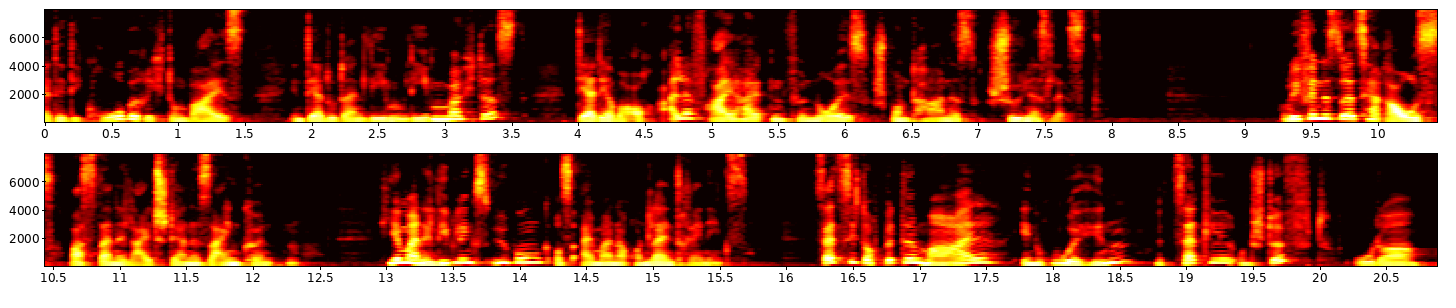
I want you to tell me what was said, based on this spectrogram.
der dir die grobe Richtung weist, in der du dein Leben leben möchtest, der dir aber auch alle Freiheiten für Neues, Spontanes, Schönes lässt. Und wie findest du jetzt heraus, was deine Leitsterne sein könnten? Hier meine Lieblingsübung aus einem meiner Online-Trainings. Setz dich doch bitte mal in Ruhe hin mit Zettel und Stift oder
